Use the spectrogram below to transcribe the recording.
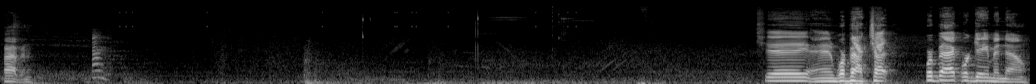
What happened? Done. Okay, and we're back, chat. We're back. We're gaming now.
